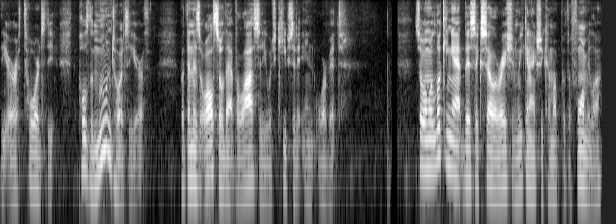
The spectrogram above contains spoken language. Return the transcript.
the earth towards the pulls the moon towards the earth. But then there's also that velocity which keeps it in orbit. So when we're looking at this acceleration, we can actually come up with a formula.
